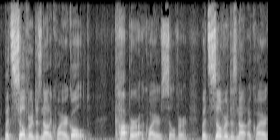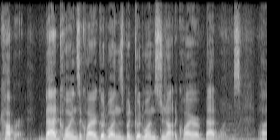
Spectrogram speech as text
but silver does not acquire gold. Copper acquires silver, but silver does not acquire copper. Bad coins acquire good ones, but good ones do not acquire bad ones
